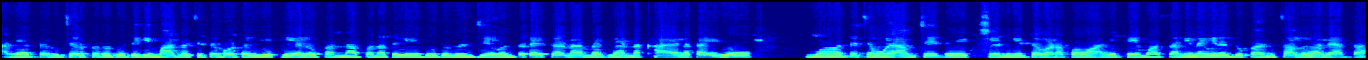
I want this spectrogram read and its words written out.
आणि आता विचार करत होते की माझा चित्र बॉटल घेतली या लोकांना पण आता हे दोघं जण जेवण तर काही करणार नाही ह्यांना खायला काय घेऊ. मग त्याच्यामुळे आमच्या इथे एक शेंडगेचा वडापाव आहे फेमस आणि नवीनच दुकान चालू झालंय आता.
